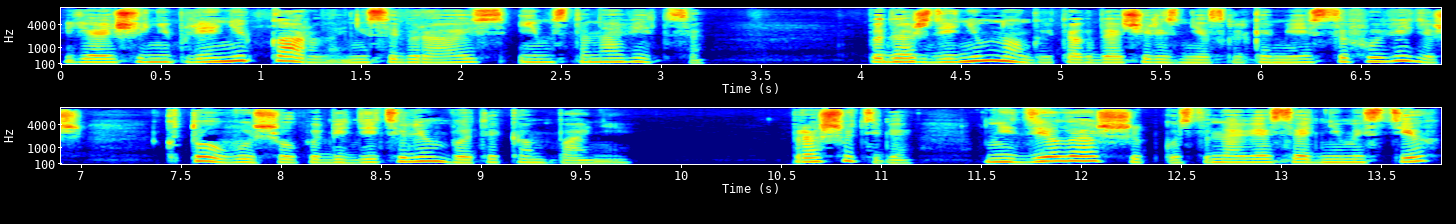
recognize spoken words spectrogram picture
Я еще не пленник Карла, не собираюсь им становиться. Подожди немного, и тогда через несколько месяцев увидишь, кто вышел победителем в этой кампании. Прошу тебя, не делай ошибку, становясь одним из тех,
